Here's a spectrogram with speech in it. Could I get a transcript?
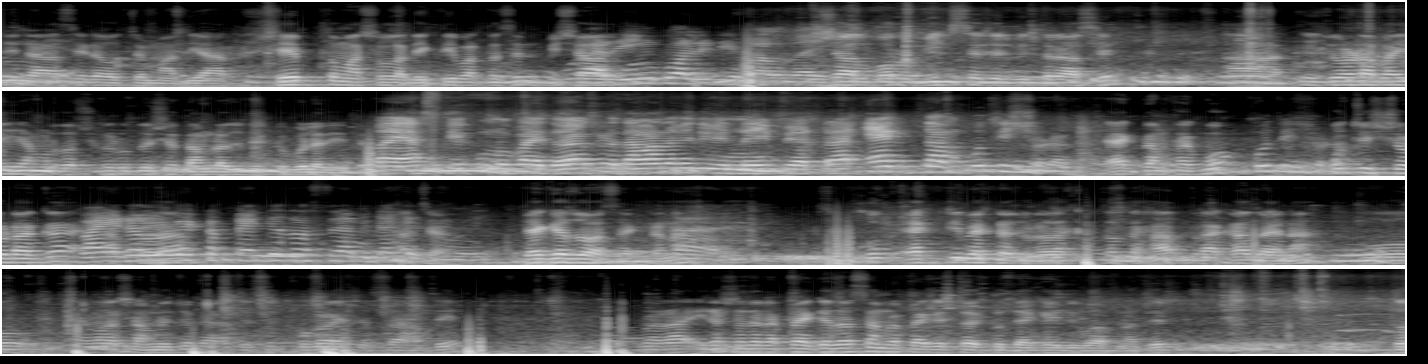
যেটা আছে এটা হচ্ছে মাদি। আর শেপ তো মাসাল্লাহ দেখতেই পারতেছেন। বিশাল রিং কোয়ালিটি ভাই। বিশাল বড় বিগ সাইজের ভিতরে আছে। আর এই জোড়াটা ভাই আমরা দর্শকের উদ্দেশ্যে দামটা যদি একটু বলে দিতে। ভাই আজকে কোনো ভাই দয়া করে দাম দামি দিবেন না এই পেয়ারটা। একদম পঁচিশশো টাকা। একদম থাকব? পঁচিশশো টাকা। ভাই আপনারা- একটা প্যাকেজ আছে আমি দেখাই আচ্ছা প্যাকেজও আছে একটা না? হ্যাঁ। আচ্ছা, খুব অ্যাক্টিভ একটা জোড়া খাতাতে হাত রাখা যায় না। ও ক্যামেরার সামনে চলে আসতেছে ঠোকরাইতেছে হাতে। তো আপনারা এটার সাথে একটা প্যাকেজ আছে আমরা প্যাকেজটা একটু দেখাই দিব আপনাদের। তো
